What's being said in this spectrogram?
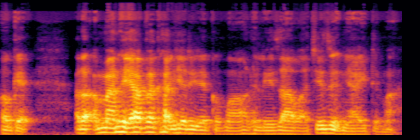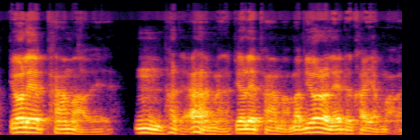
ဟုတ်ကဲ့ အဲ့တော့အမှန်တရားဘက်ကရည်ရည်တဲ့ကိုမအောင်လေးစားပါကျေးဇူးအများကြီးတင်ပါပြောလဲဖမ်းပါပဲอืมဟုတ်တယ်အဲ့ဒါမှန်ပြောလဲဖမ်းပါမပြောတော့လဲဒုက္ခရောက်မှာပဲ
